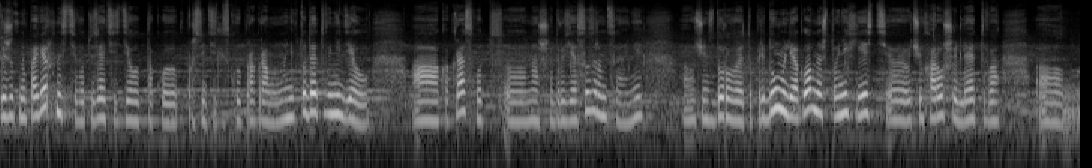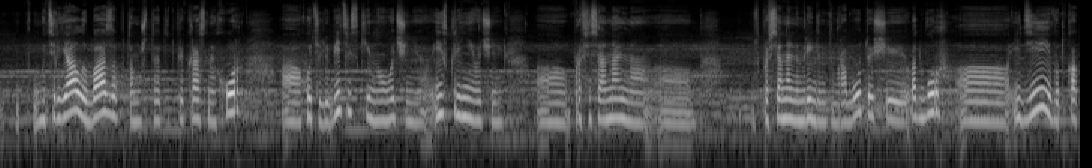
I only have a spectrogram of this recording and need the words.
лежит на поверхности, вот взять и сделать такую просветительскую программу, но никто до этого не делал. А как раз вот э, наши друзья-сызранцы, они очень здорово это придумали, а главное, что у них есть э, очень хороший для этого материал и база, потому что этот прекрасный хор, хоть и любительский, но очень искренний, очень профессионально с профессиональным регентом работающий. Подбор э, идей, вот как,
